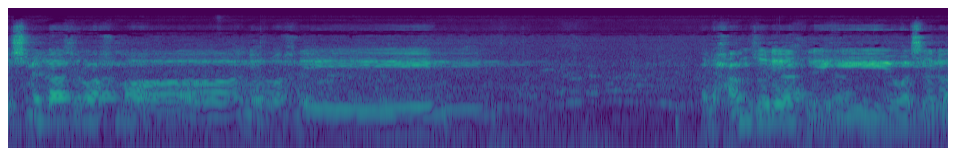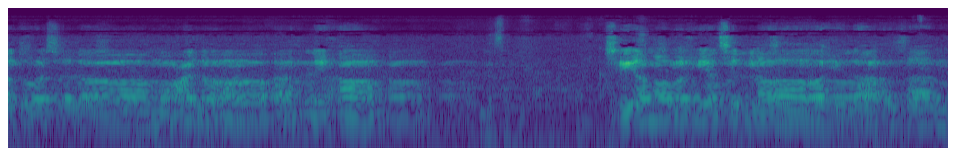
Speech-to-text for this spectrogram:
بسم الله الرحمن الرحيم الحمد لله والصلاة والسلام على أهلها سيما وهي الله الأعظم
